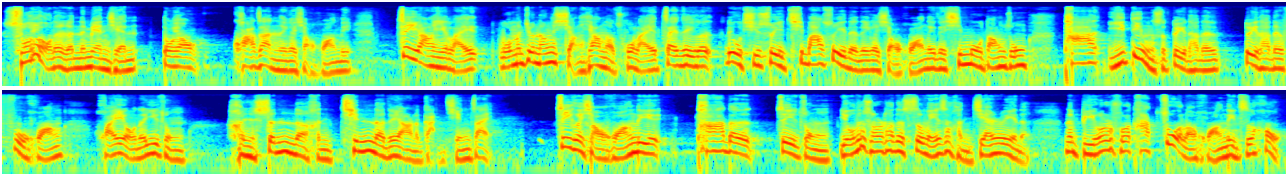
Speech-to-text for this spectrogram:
所有的人的面前都要夸赞这个小皇帝。这样一来，我们就能想象的出来，在这个六七岁、七八岁的这个小皇帝的心目当中，他一定是对他的对他的父皇怀有的一种很深的、很亲的这样的感情在。这个小皇帝他的。这种有的时候他的思维是很尖锐的。那比如说他做了皇帝之后，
